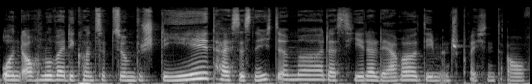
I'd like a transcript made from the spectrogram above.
Und auch nur weil die Konzeption besteht, heißt es nicht immer, dass jeder Lehrer dementsprechend auch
